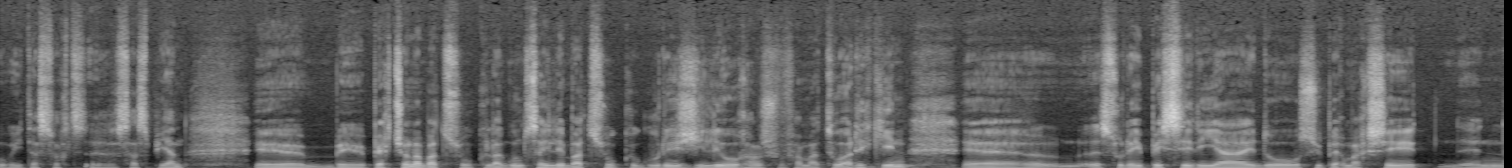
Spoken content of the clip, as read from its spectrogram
oko eta zazpian, e, be, pertsona batzuk, laguntzaile batzuk, gure gile orange famatuarekin, e, zure epeseria edo supermarxeen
